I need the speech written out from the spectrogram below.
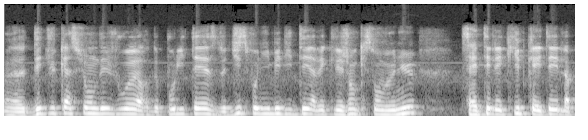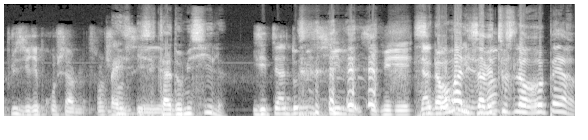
euh, d'éducation des joueurs, de politesse, de disponibilité avec les gens qui sont venus, ça a été l'équipe qui a été la plus irréprochable. Franchement, bah, ils, étaient à domicile. Ils étaient à domicile. c'est normal, ils avaient tous leurs repères.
